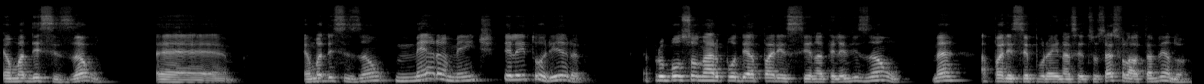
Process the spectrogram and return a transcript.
é uma decisão é, é uma decisão meramente eleitoreira. É para o Bolsonaro poder aparecer na televisão, né? Aparecer por aí nas redes sociais e falar: oh, tá vendo?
